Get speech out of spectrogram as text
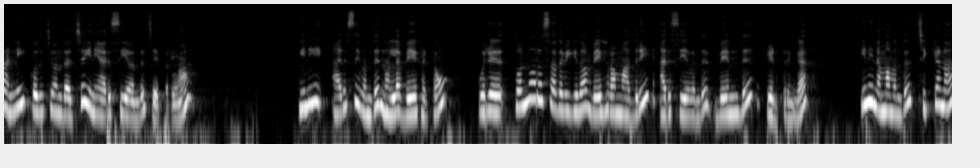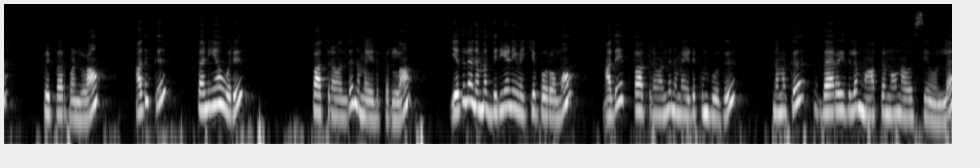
தண்ணி கொதித்து வந்தாச்சு இனி அரிசியை வந்து சேர்த்துடலாம். இனி அரிசி வந்து நல்லா வேகட்டும். ஒரு தொண்ணூறு சதவிகிதம் வேகிற மாதிரி அரிசியை வந்து வெந்து எடுத்துருங்க. இனி நம்ம வந்து சிக்கனை ப்ரிப்பேர் பண்ணலாம். அதுக்கு தனியாக ஒரு பாத்திரம் வந்து நம்ம எடுத்துடலாம். எதில் நம்ம பிரியாணி வைக்க போகிறோமோ அதே பாத்திரம் வந்து நம்ம எடுக்கும்போது நமக்கு வேறு இதில் மாற்றணும்னு அவசியம் இல்லை.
